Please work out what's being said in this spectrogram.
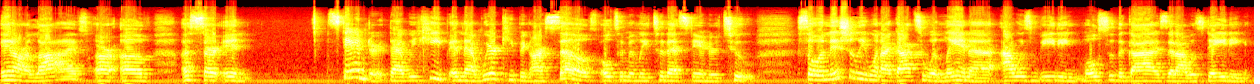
in our lives are of a certain standard that we keep and that we're keeping ourselves ultimately to that standard too. So initially when I got to Atlanta, I was meeting most of the guys that I was dating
